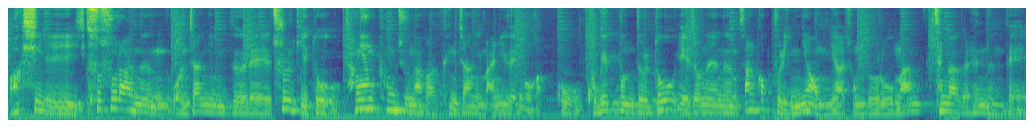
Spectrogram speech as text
확실히 수술하는 원장님들의 술기도 상향 평준화가 굉장히 많이 된 것 같고 고객분들도 예전에는 쌍꺼풀 있냐 없냐 정도로만 생각을 했는데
